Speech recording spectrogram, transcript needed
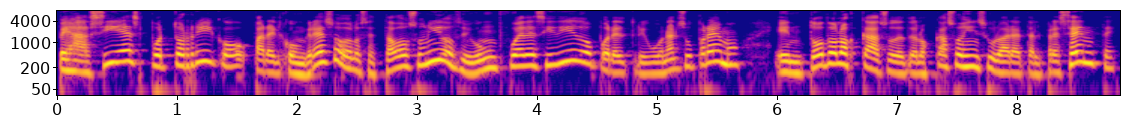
Pues así es Puerto Rico para el Congreso de los Estados Unidos, según fue decidido por el Tribunal Supremo, en todos los casos, desde los casos insulares hasta el presente,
